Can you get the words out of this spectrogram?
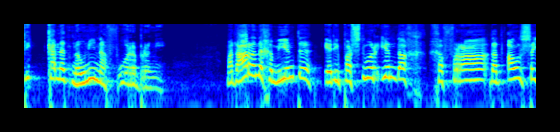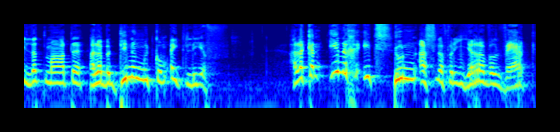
jy kan dit nou nie na vore bring nie. Maar daar in 'n gemeente het die pastoor eendag gevra dat al sy lidmate hulle bediening moet kom uitleef. Hulle kan enige iets doen as hulle vir die Here wil werk.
